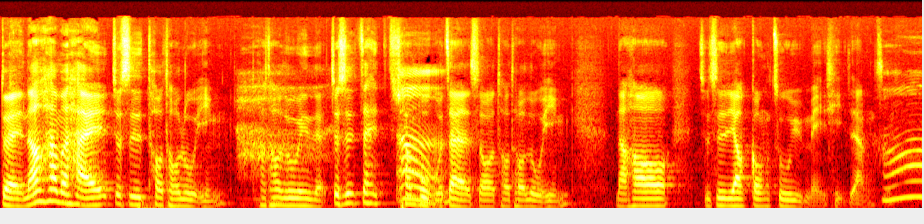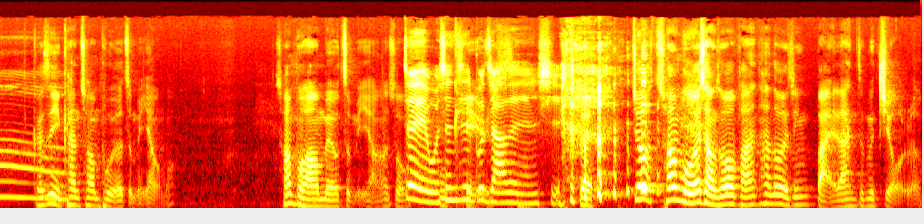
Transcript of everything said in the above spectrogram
对，然后他们还就是偷偷录音，偷偷录音的，就是在川普不在的时候偷偷录音，然后就是要公诸于媒体这样子。哦，可是你看川普有怎么样吗？川普好像没有怎么样，他说，对我甚至不知道这件事。对，就川普，我想说，反正他都已经摆烂这么久了。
